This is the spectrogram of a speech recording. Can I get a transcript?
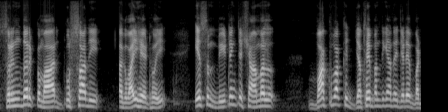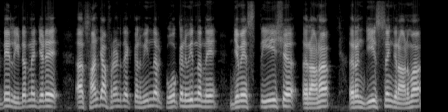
ਸੁਰਿੰਦਰ ਕੁਮਾਰ ਗੁੱਸਾ ਦੀ ਅਗਵਾਈ ਹੇਠ ਹੋਈ। ਇਸ ਮੀਟਿੰਗ 'ਚ ਸ਼ਾਮਲ ਵੱਖ-ਵੱਖ ਜਥੇਬੰਦੀਆਂ ਦੇ ਜਿਹੜੇ ਵੱਡੇ ਲੀਡਰ ਨੇ, ਜਿਹੜੇ ਸਾਂਝਾ ਫਰੰਟ ਦੇ ਕਨਵੀਨਰ ਕੋ ਕਨਵੀਨਰ ਨੇ, ਜਿਵੇਂ ਸਤੀਸ਼ ਰਾਣਾ, ਰਣਜੀਤ ਸਿੰਘ ਰਾਣਵਾ,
